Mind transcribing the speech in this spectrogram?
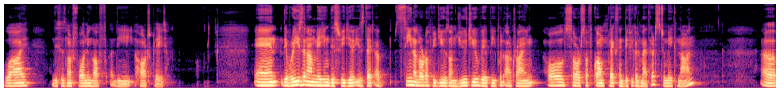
why this is not falling off the hot plate and the reason i'm making this video is that i've seen a lot of videos on youtube where people are trying all sorts of complex and difficult methods to make naan uh,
